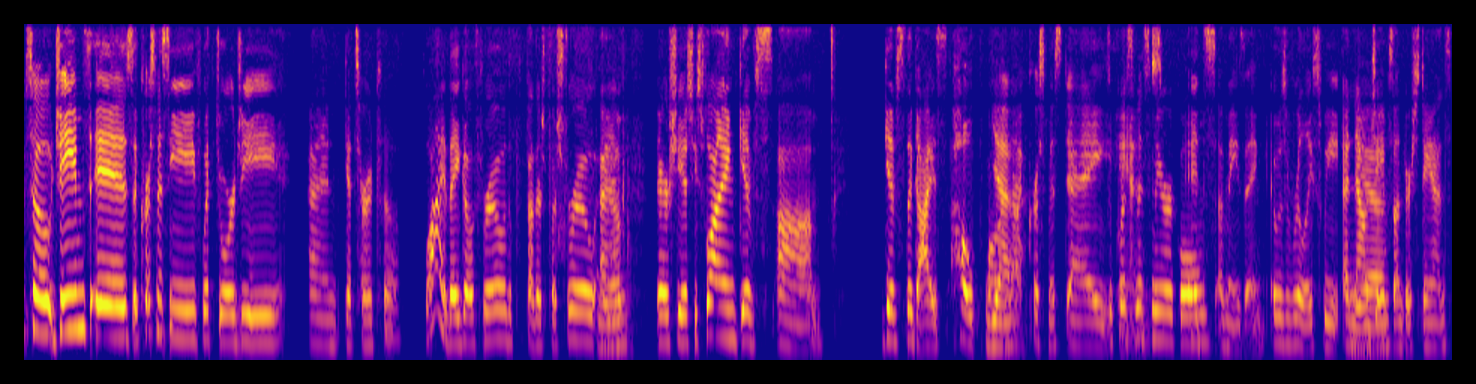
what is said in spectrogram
so James is a Christmas Eve with Georgie and gets her to fly. They go through, the feathers push through, and Yep. there she is. She's flying. Gives um, gives the guys hope on Yeah. that Christmas day. It's a Christmas miracle. It's amazing. It was really sweet, and now Yeah. James understands.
